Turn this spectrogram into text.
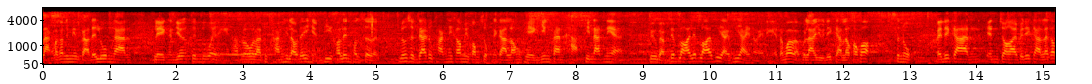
หลังๆแล้วก็ได้มีโอกาสได้ร่วมงานเพลงกันเยอะขึ้นด้วยอย่างเงี้ยครับแล้วเวลาทุกครั้งที่เราได้เห็นพี่เขาเล่นคอนเสิร์ตรู้สึกได้ทุกครั้งที่เขามีความสุขในการร้องเพลง ยิ่งแฟนคลับพี่นัทเนี่ยคือแบบเรียบร้อยเรียบร้อยผู้ใหญ่ผู้ใหญ่หน่อยอะไรเงี้ยแต่ว่าแบบเวลาอยู่ด้วยกันแล้วเขาก็สนุกไปด้วยกันเอนจอยไปด้วยกันแล้วก็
